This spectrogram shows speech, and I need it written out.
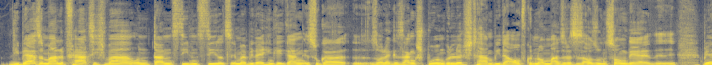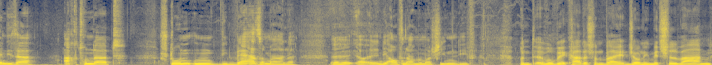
diverse Male fertig war und dann Steven Stills immer wieder hingegangen ist, sogar äh, soll er Gesangsspuren gelöscht haben, wieder aufgenommen. Also das ist auch so ein Song, der äh, während dieser 800 Stunden diverse Male äh, in die Aufnahmemaschinen lief. Und äh, wo wir gerade schon bei Joni Mitchell waren,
